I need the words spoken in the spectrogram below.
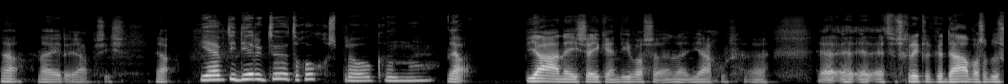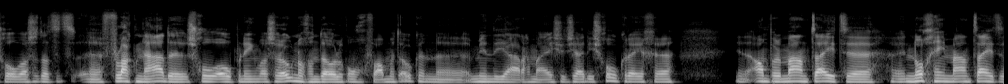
ja, nee, ja, precies. Ja. Jij hebt die directeur toch ook gesproken? eh? Ja. Ja, nee, zeker. En die was, eh, ja goed, eh, eh, het, het verschrikkelijke daar was op de school was dat het vlak na de schoolopening was er ook nog een dodelijk ongeval met ook een eh, minderjarig meisje. Dus ja, die school kreeg in amper een maand tijd, nog geen maand tijd,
